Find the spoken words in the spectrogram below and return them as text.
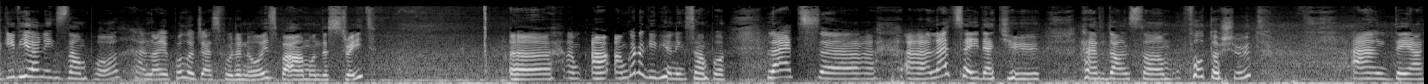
give you an example, and I apologize for the noise, but I'm on the street. Uh, I'm, I'm to give you an example. Let's uh, uh, let's say that you have done some photo shoot, and they are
